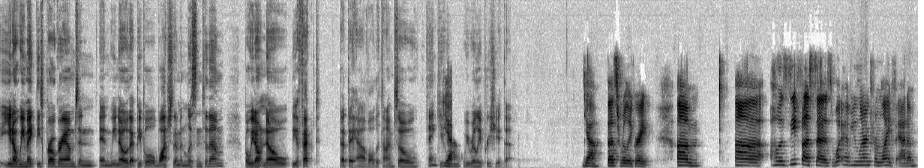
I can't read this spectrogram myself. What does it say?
you know, we make these programs, and and we know that people watch them and listen to them, but we don't know the effect that they have all the time. So thank you. Yeah. we really appreciate that. Yeah, that's really great. Um, uh, Josefa says, "What have you learned from life, Adam?"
